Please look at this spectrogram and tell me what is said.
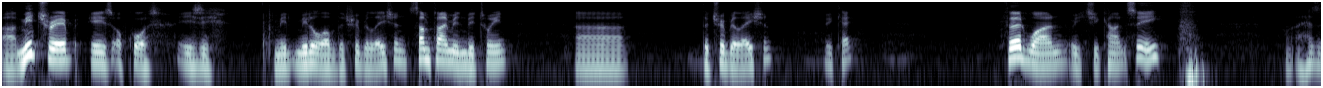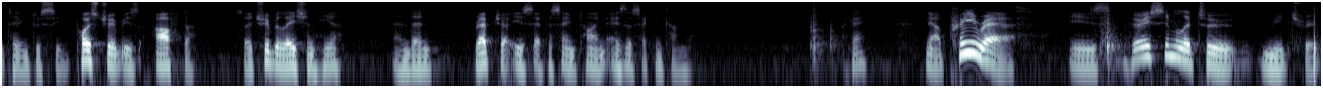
Uh, mid-trib is of course easy, mid- middle of the tribulation, sometime in between uh, the tribulation. Okay. Third one, which you can't see, I'm hesitating to see. Post trib is after. So tribulation here, and then rapture is at the same time as the second coming. Okay? Now, pre wrath is very similar to mid trib,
